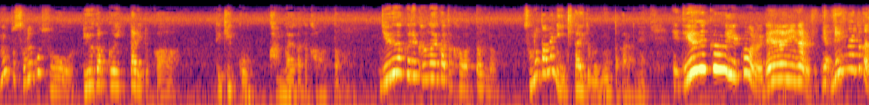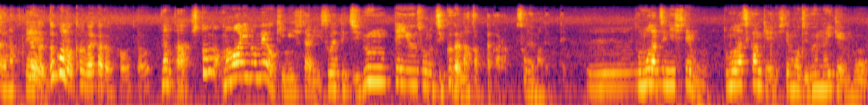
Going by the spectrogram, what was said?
らほんとそれこそ留学行ったりとかで結構考え方変わったかも留学で考え方変わったんだ。そのために行きたいとも思ったからね。え留学イコール恋愛になる？いや恋愛とかじゃなくてなんかどこの考え方が変わった？なんか人の周りの目を気にしたりそうやって自分っていうその軸がなかったからそれまでって。友達にしても友達関係にしても自分の意見も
